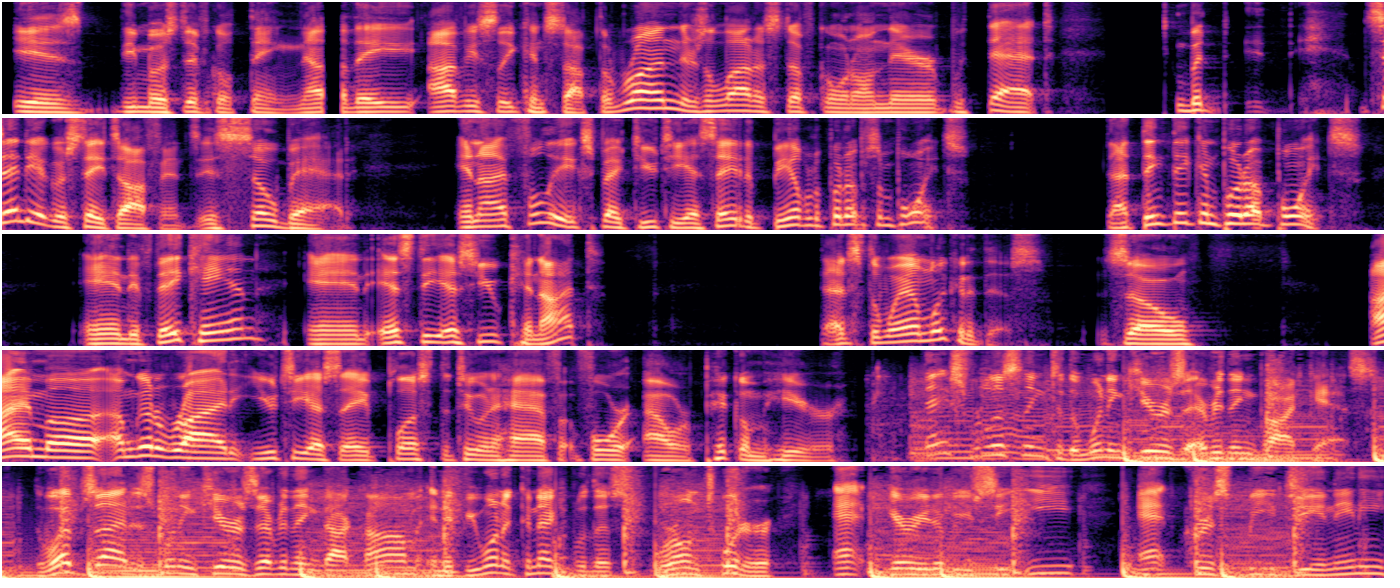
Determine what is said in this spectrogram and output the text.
is the most difficult thing. Now they obviously can stop the run. There's a lot of stuff going on there with that. But San Diego State's offense is so bad, and I fully expect UTSA to be able to put up some points. I think they can put up points. And if they can, and SDSU cannot, that's the way I'm looking at this. So I'm uh, I'm gonna ride UTSA plus the two and a half for our pick'em here. Thanks for listening to the Winning Cures Everything podcast. The website is winningcureseverything.com, and if you want to connect with us, we're on Twitter at Gary WCE, at Chris B. Giannini,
